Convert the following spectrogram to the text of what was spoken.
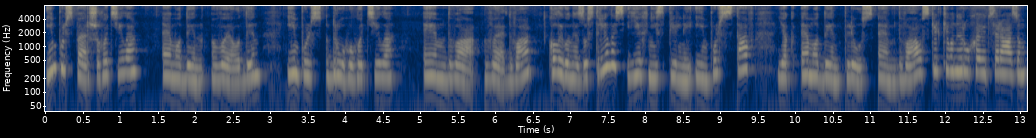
Імпульс першого тіла М1В1, імпульс другого тіла М2В2. Коли вони зустрілись, їхній спільний імпульс став як М1 плюс М2, оскільки вони рухаються разом,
